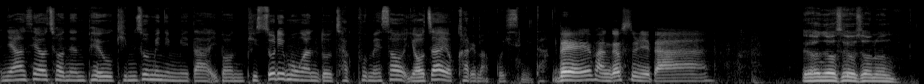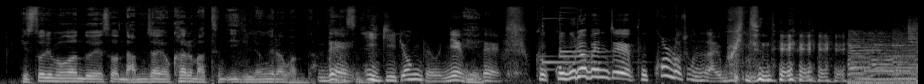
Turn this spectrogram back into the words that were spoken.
안녕하세요. 저는 배우 김소민입니다. 이번 빗소리 몽환도 작품에서 여자 역할을 맡고 있습니다. 네, 반갑습니다. 네, 안녕하세요. 저는 빗소리 몽환도에서 남자 역할을 맡은 이길영이라고 합니다. 네, 반갑습니다. 이기령 배우님. 예. 네. 그 고구려 밴드의 보컬로 저는 알고 있는데.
